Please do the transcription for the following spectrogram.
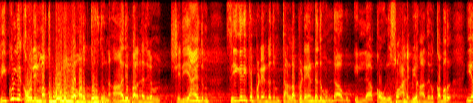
ഫീക്കുല്യ കൗലിൻ മക്ബൂലും മർദൂതും ആര് പറഞ്ഞതിലും ശരിയായതും സ്വീകരിക്കപ്പെടേണ്ടതും തള്ളപ്പെടേണ്ടതും ഉണ്ടാകും. ഇല്ല കൗലു സ്വാഹിബി ഹാദൽ ഖബർ. ഈ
